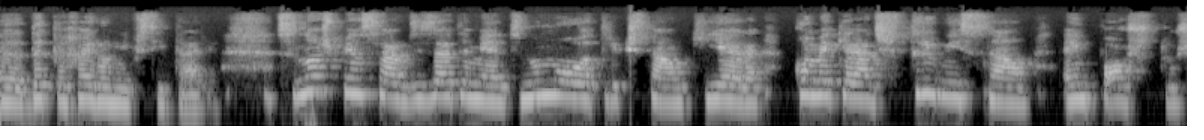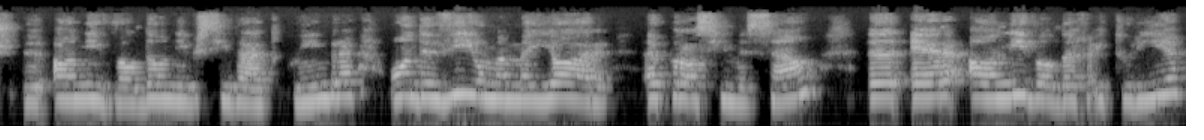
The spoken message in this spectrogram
uh, da carreira universitária. Se nós pensarmos exatamente numa outra questão que era como é que era a distribuição em postos eh, ao nível da Universidade de Coimbra, onde havia uma maior aproximação, eh, era ao nível da reitoria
